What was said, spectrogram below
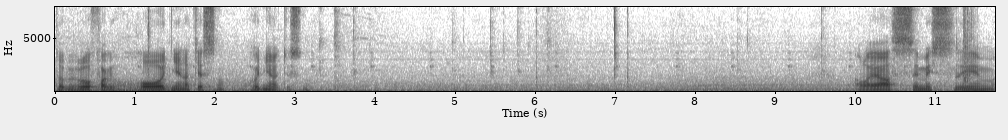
To by bylo fakt hodně natěsno, hodně natěsno. Ale já si myslím...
